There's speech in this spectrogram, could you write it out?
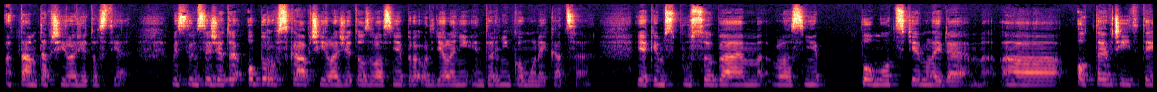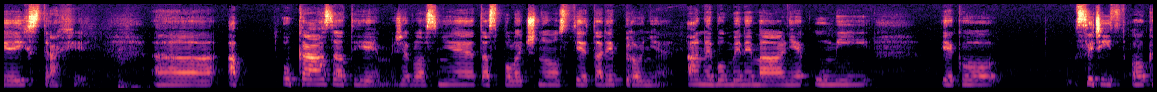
A tam ta příležitost je. Myslím si, že to je obrovská příležitost vlastně pro oddělení interní komunikace. Jakým způsobem vlastně pomoct těm lidem, a otevřít ty jejich strachy. A, a ukázat jim, že vlastně ta společnost je tady pro ně, anebo minimálně umí jako si říct, OK,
